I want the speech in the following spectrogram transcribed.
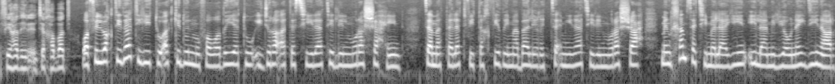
في هذه الانتخابات. وفي الوقت ذاته تؤكد المفوضية إجراء تسهيلات للمرشحين. تمثلت في تخفيض مبالغ التأمينات للمرشح من خمسة ملايين إلى مليوني دينار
